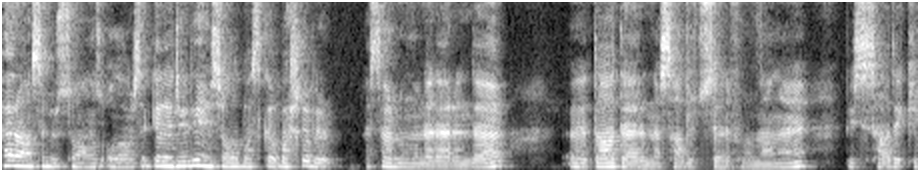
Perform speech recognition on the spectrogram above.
hər hansı bir sualınız olarsa, gələcəkdə inşallah başqa başqa bir əsər nümunələrində ə, daha dərindən sadə üç formanı, biz sadə iki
